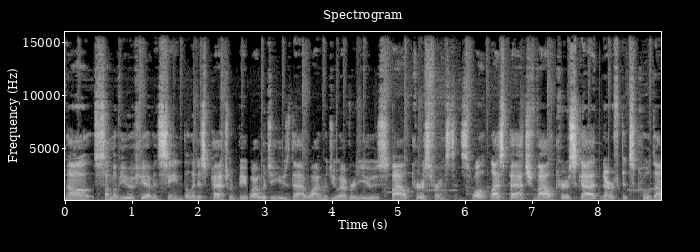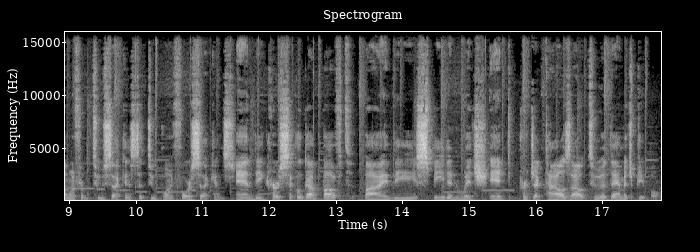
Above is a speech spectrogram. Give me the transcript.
Now, some of you, if you haven't seen the latest patch, would be, why would you use that? Why would you ever use Vile Curse, for instance? Instance. Well, last patch, Vile Curse got nerfed. Its cooldown went from 2 seconds to 2.4 seconds. And the Curse Sickle got buffed by the speed in which it projectiles out to damage people,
